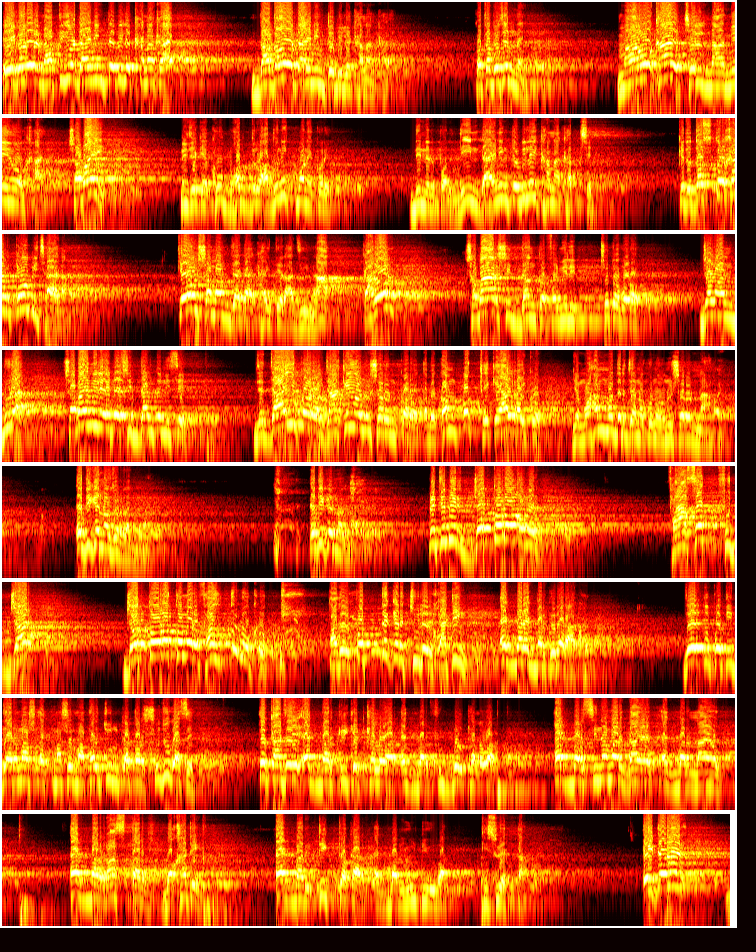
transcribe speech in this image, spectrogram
এই ঘরের নাতিও ডাইনিং টেবিলে খানা খায়, দাদাও ডাইনিং টেবিলে খানা খায়। কথা বোঝেন নাই? মাও খায়, ছেল না মেয়েও খায়। সবাই নিজেকে খুব ভদ্র আধুনিক মনে করে দিনের পর দিন ডাইনিং টেবিলেই খানা খাচ্ছে। কিন্তু দস্তরখান কেউ বিছায় না। কেউ সমান জায়গায় খাইতে রাজি না। কারণ সবার সিদ্ধান্ত ফ্যামিলির ছোট বড়, জওয়ান বুড়া সবাই মিলে এটা সিদ্ধান্ত নিছে যে যাই করো, যাকেই অনুসরণ করো, তবে কমপক্ষে খেয়াল রাখো যে মোহাম্মদের যেন কোনো অনুসরণ না হয়। এদিকে নজর রাখবে। এদিকে নজর পৃথিবীর যত রকমের ফাসেক, ফুজ্জার, যত রকমের ফালতু লোক হোক, তাদের প্রত্যেকের চুলের কাটিং একবার একবার করে রাখো। যেহেতু প্রতি দেড় মাস, এক মাসের মাথায় চুল কাটার সুযোগ আছে তো কাজেই একবার ক্রিকেট খেলোয়াড়, একবার ফুটবল খেলোয়াড়, একবার সিনেমার গায়ক, একবার নায়ক, একবার রাস্তার বখাটে, একবার টিকটকার, একবার ইউটিউবার, কিছু একটা। এইটারে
